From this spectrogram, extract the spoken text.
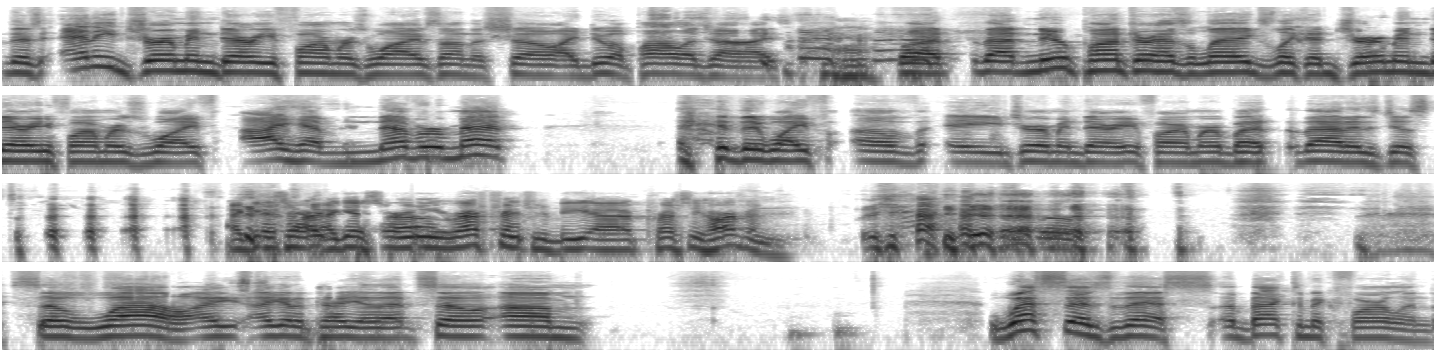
there's any German dairy farmers' wives on the show, I do apologize. but that new punter has legs like a German dairy farmer's wife. I have never met the wife of a German dairy farmer, but that is just. I guess our, I guess our only reference would be uh, Pressley Harvin. Yeah. so, so, wow, I I got to tell you that. So um, Wes says this. Uh, back to McFarland.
